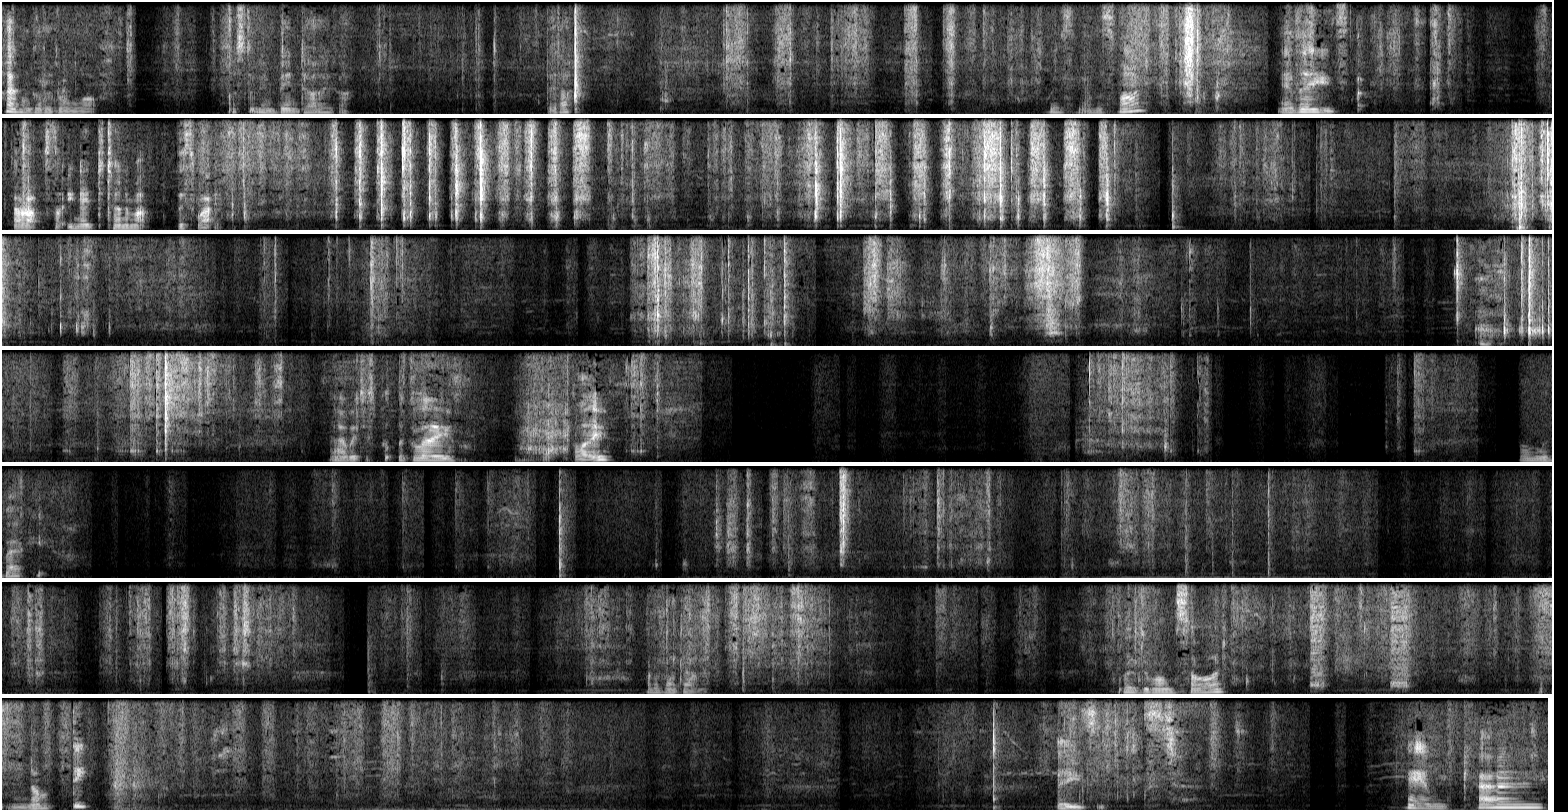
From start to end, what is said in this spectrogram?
I haven't got it all off. Must have been bent over. Better. Where's the other side? Now these are up, so you need to turn them up this way. So we just put the glue, that glue, on the back here. What have I done? Glued the wrong side. Numpty. Easy. Here we go.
